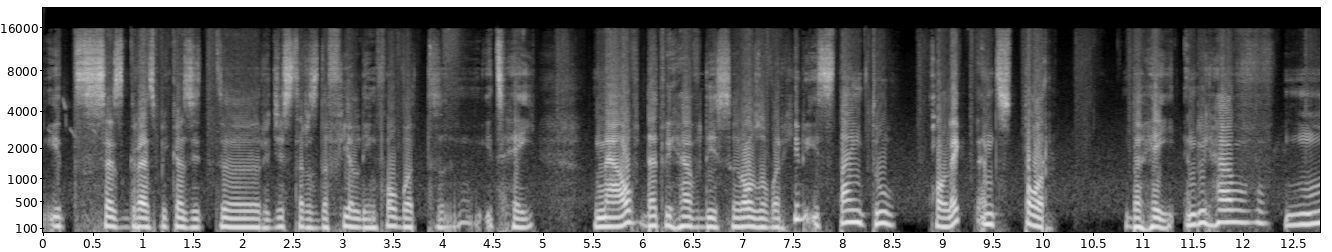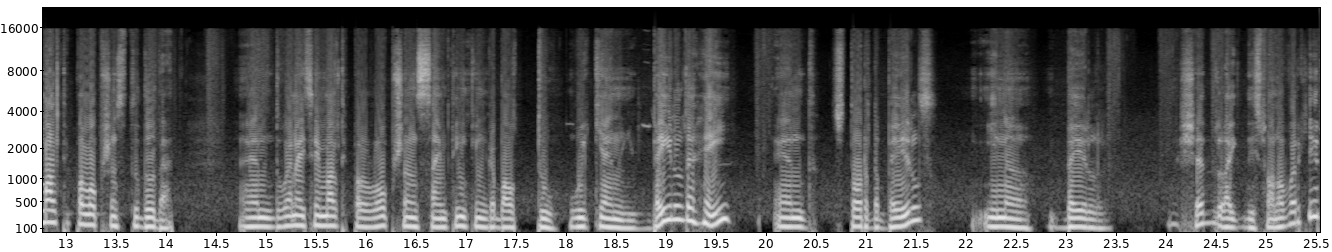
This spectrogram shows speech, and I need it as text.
it says grass because it uh, registers the field info but uh, it's hay. Now that we have these rows over here it's time to collect and store the hay. And we have multiple options to do that. And when I say multiple options I'm thinking about two. We can bale the hay and store the bales in a bale shed like this one over here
